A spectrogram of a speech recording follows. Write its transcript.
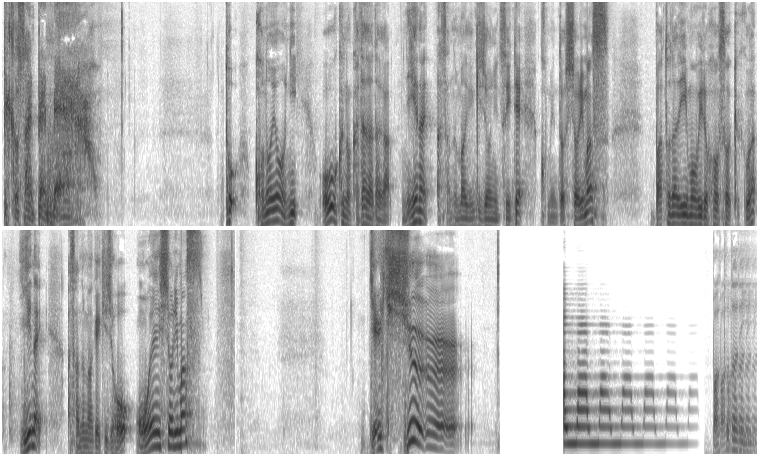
?Because I'm Batman! と、このように、多くの方々が逃げない浅沼劇場についてコメントしております。バトダディモビル放送局は逃げない浅沼劇場を応援しております。激臭バトダディ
